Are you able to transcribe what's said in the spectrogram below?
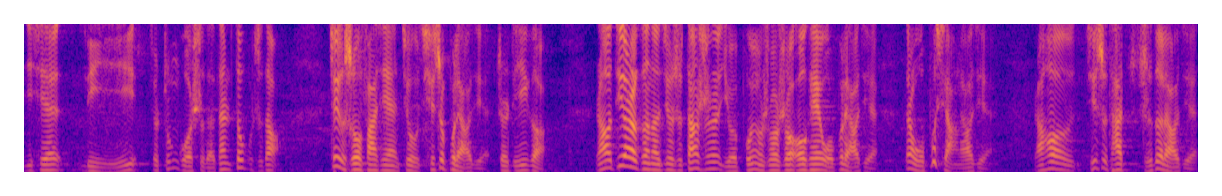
一些礼仪，就中国式的，但是都不知道。这个时候发现就其实不了解，这是第一个。然后第二个呢，就是当时有朋友说说 OK，我不了解，但是我不想了解。然后即使他值得了解。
